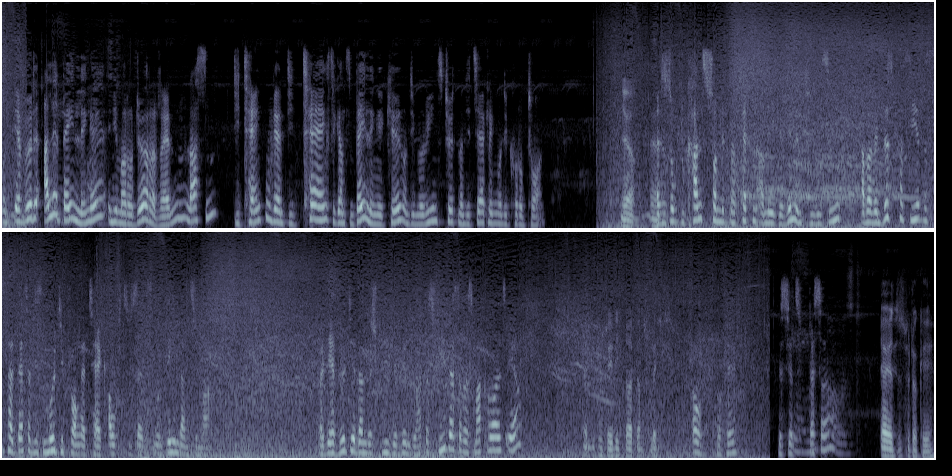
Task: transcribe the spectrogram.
Und er würde alle Banelinge in die Marodeure rennen lassen, die tanken, während die Tanks die ganzen Banelinge killen und die Marines töten dann die Zerklinge und die Korruptoren. Ja. Also so, du kannst schon mit einer fetten Armee gewinnen, TVC, aber wenn das passiert, ist es halt besser, diesen Multiprong-Attack aufzusetzen und den dann zu machen. Weil der wird dir dann das Spiel gewinnen. Du hattest viel besseres Makro als er. Ja, die verstehe dich gerade ganz schlecht. Oh, okay. Ist jetzt besser? Ja, jetzt ist wieder okay.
